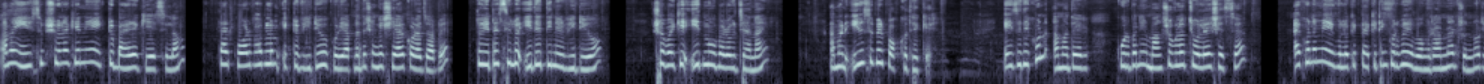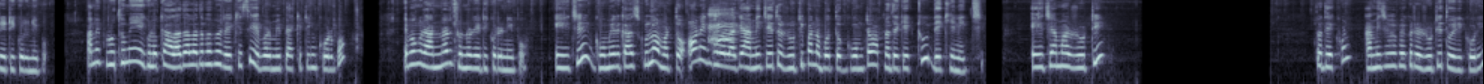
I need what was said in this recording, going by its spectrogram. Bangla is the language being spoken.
আমার ইউসুফ সোনাকে নিয়ে একটু বাইরে গিয়েছিলাম। তারপর ভাবলাম একটু ভিডিও করি, আপনাদের সঙ্গে শেয়ার করা যাবে। তো এটা ছিল ঈদের দিনের ভিডিও। সবাইকে ঈদ মোবারক জানাই আমার ইউসুফের পক্ষ থেকে। এই যে দেখুন, আমাদের কুরবানির মাংসগুলো চলে এসেছে। এখন আমি এগুলোকে প্যাকেটিং করব এবং রান্নার জন্য রেডি করে নিব। আমি প্রথমে এগুলোকে আলাদা আলাদাভাবে রেখেছি, এবার আমি প্যাকেটিং করব এবং রান্নার জন্য রেডি করে নিব। এই যে গমের গাছগুলো আমার তো অনেক ভালো লাগে। আমি যেহেতু রুটি বানাবো, তো গমটাও আপনাদেরকে একটু দেখিয়ে নিচ্ছি। এই যে আমার রুটি। তো দেখুন, আমি যেভাবে করে রুটি তৈরি করি,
